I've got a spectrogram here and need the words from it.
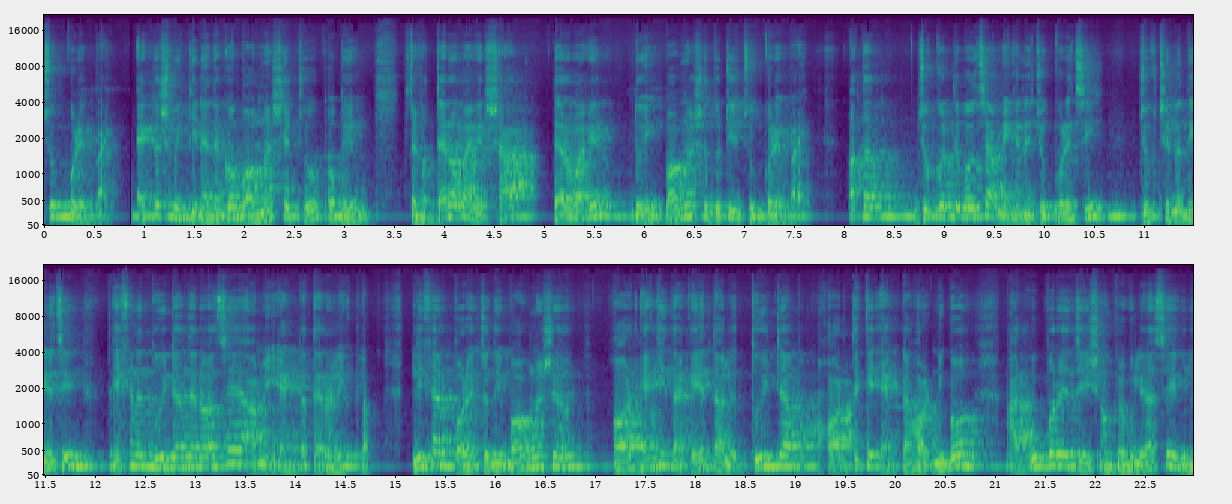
যোগ করে পাই। এক দশমিক তিনে দেখো ভগ্নাংশের যোগ ও বিয়োগ। দেখো, তেরো ভাগের সাত, তেরো ভাগের দুই, ভগ্নাংশ দুটি যোগ করে পাই। অর্থাৎ যোগ করতে বলছে, আমি এখানে যোগ করেছি, যোগ চিহ্ন দিয়েছি। তো এখানে দুইটা তেরো আছে, আমি একটা তেরো লিখলাম। লিখার পরে যদি ভগ্নাংশের হর একই থাকে, তাহলে দুইটা হর থেকে একটা হর নিব, আর উপরে যে সংখ্যাগুলি আছে, এগুলো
